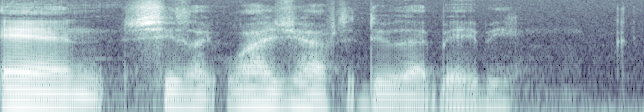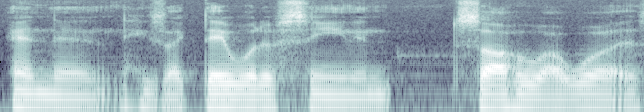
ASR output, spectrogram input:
And she's like, "Why did you have to do that, baby?" And then he's like, "They would have seen and saw who I was."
